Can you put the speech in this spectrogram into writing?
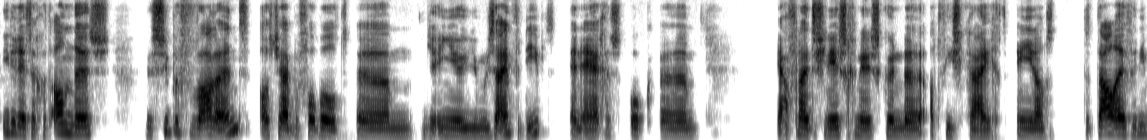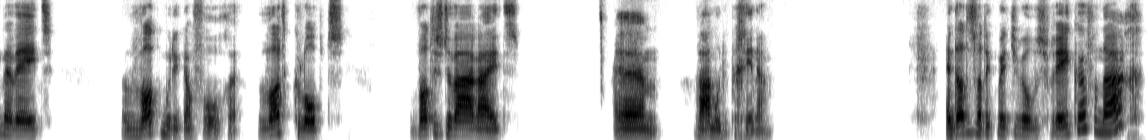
iedereen zegt wat anders. Dus super verwarrend als jij bijvoorbeeld um, je in je human design verdiept en ergens ook um, ja, vanuit de Chinese geneeskunde advies krijgt en je dan totaal even niet meer weet wat moet ik nou volgen, wat klopt, wat is de waarheid, um, waar moet ik beginnen. En dat is wat ik met je wil bespreken vandaag.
